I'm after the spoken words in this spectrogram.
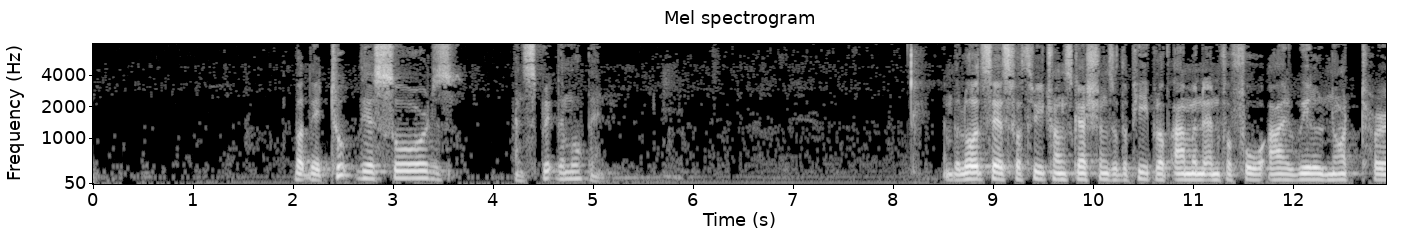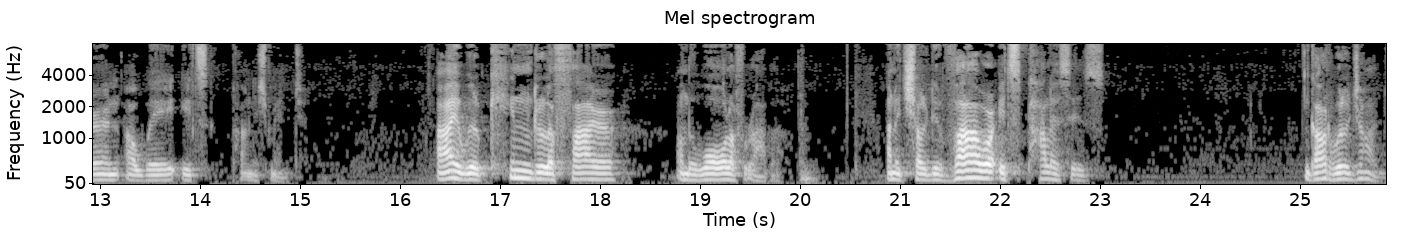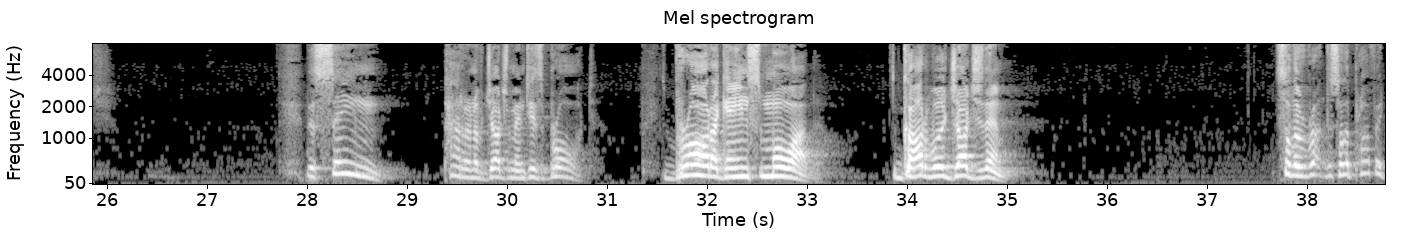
But they took their swords and split them open. And the Lord says, For three transgressions of the people of Ammon, and for four, I will not turn away its punishment. I will kindle a fire on the wall of Rabbah, and it shall devour its palaces. God will judge. The same pattern of judgment is brought. Brought against Moab. God will judge them. So the, so the prophet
